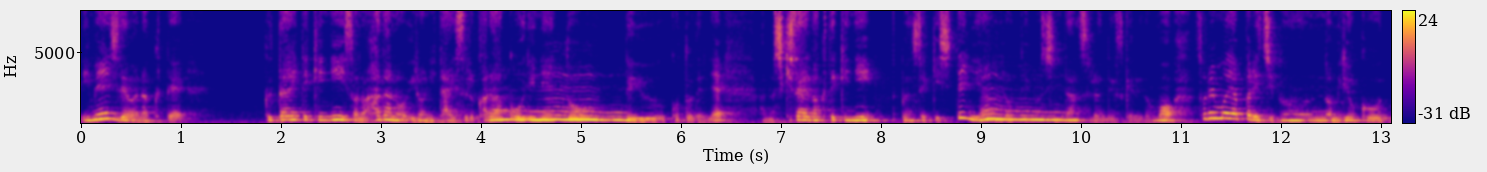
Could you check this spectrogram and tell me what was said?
イメージではなくて具体的にその肌の色に対するカラーコーディネートっていうことでねあの色彩学的に分析して似合う色っていうのを診断するんですけれどもそれもやっぱり自分の魅力を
